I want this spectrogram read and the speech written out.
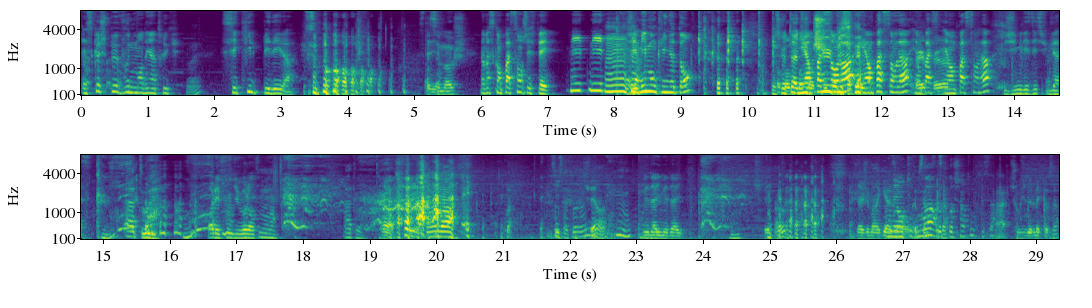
Est-ce que je peux vous demander un truc? Ouais. C'est qui le PD là? C'est moche. Non, parce qu'en passant, j'ai fait nit nit. J'ai mis mon clignotant. Parce que t'as Et du en passant là, et en passant là, et en, passe- et en passant là, j'ai mis les essuie-glaces. À toi. Oh les fous du volant. Voilà. À toi. Alors, je fais, Voilà. Quoi Si, c'est à toi. je oui. fais un. Médaille, médaille. Je fais un. Là, je mets un gaz On est en en- tour comme ça, noir c'est le ça prochain tour, c'est ça Ouais. Je suis obligé de le mettre comme ça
